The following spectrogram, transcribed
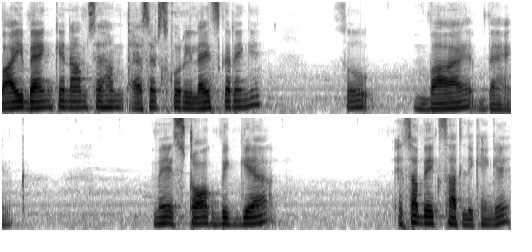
by bank के नाम से हम एसेट्स को रियलाइज़ करेंगे। सो बाय बैंक में स्टॉक बिक गया। सब एक साथ लिखेंगे।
